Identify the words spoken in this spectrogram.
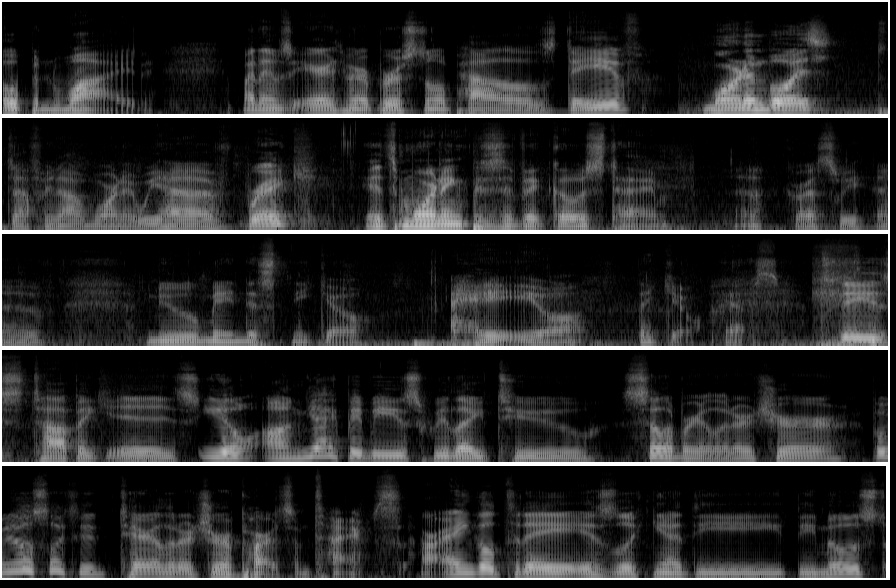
open wide. My name is Eric, my personal pals, Dave. Morning, boys. It's definitely not morning. We have Brick. It's morning Pacific Ghost time. And of course, we have new mainness Nico. I hate you all. Thank you. Yes. Today's topic is, you know, on Yak Babies, we like to celebrate literature, but we also like to tear literature apart sometimes. Our angle today is looking at the the most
